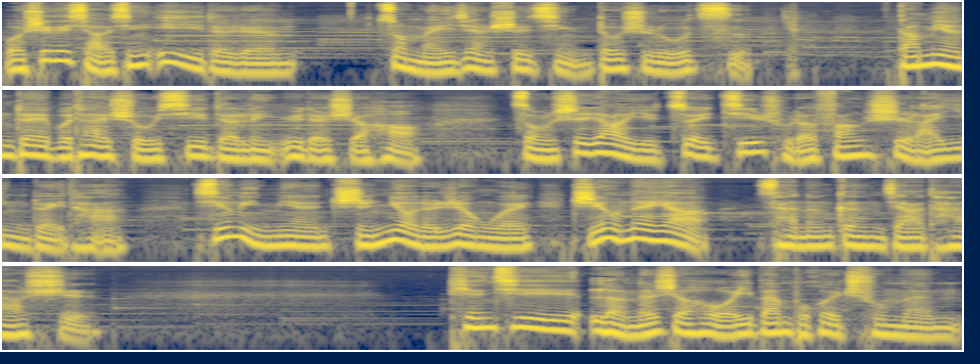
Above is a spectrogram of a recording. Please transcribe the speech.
我是个小心翼翼的人，做每一件事情都是如此。当面对不太熟悉的领域的时候，总是要以最基础的方式来应对它，心里面执拗的认为，只有那样才能更加踏实。天气冷的时候，我一般不会出门，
